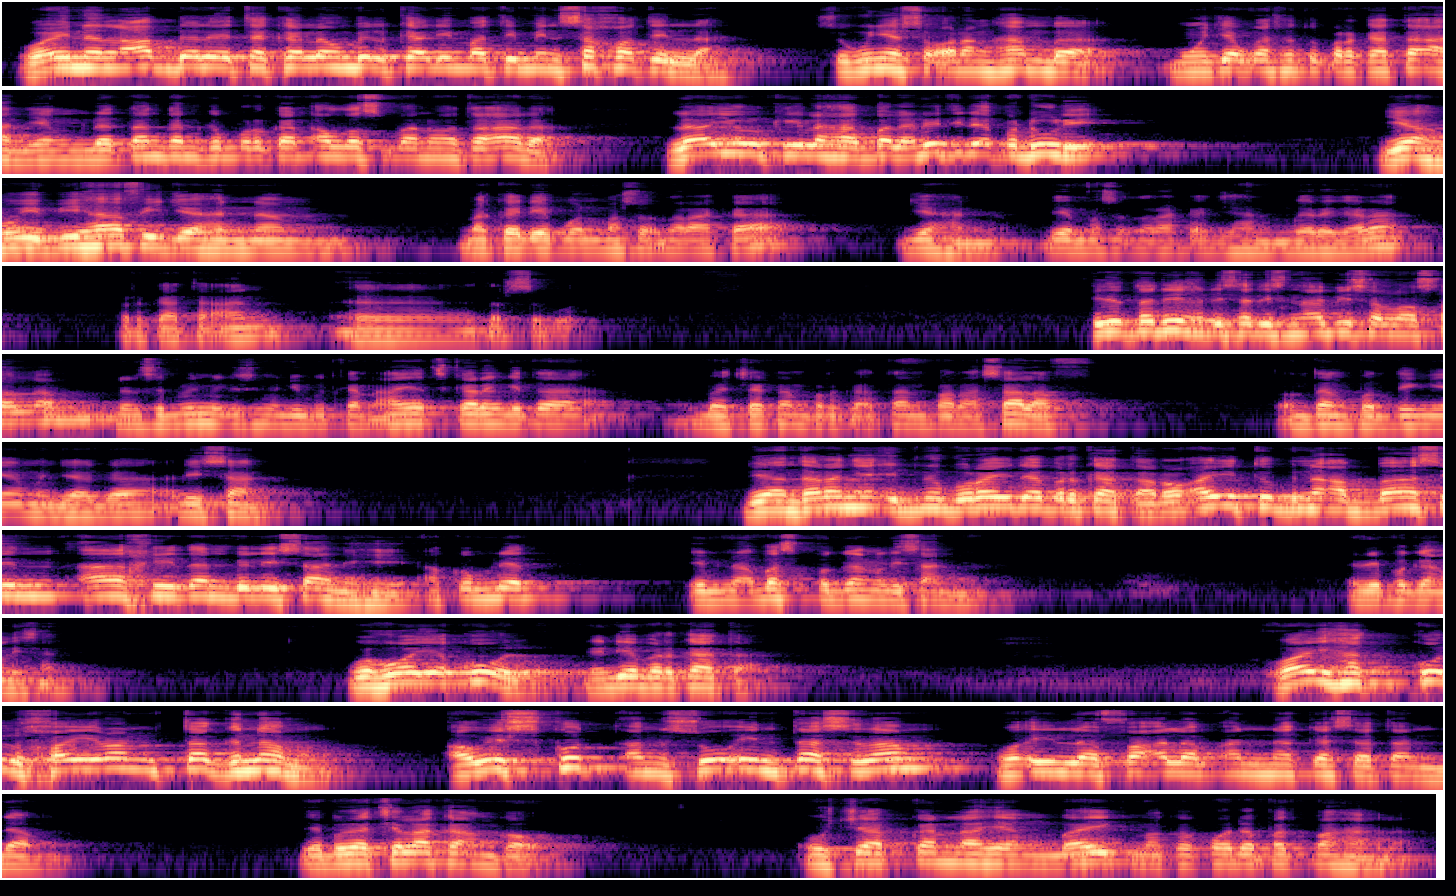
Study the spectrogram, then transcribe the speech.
Wa innal abda la yatakallamu bil kalimati min sakhatillah. Sungguhnya seorang hamba mengucapkan satu perkataan yang mendatangkan kemurkaan Allah Subhanahu wa taala. La yulqi laha balan, dia tidak peduli. Yahwi biha fi jahannam. Maka dia pun masuk neraka jahannam. Dia masuk neraka jahannam gara-gara perkataan eh, tersebut. Itu tadi hadis-hadis Nabi SAW dan sebelumnya kita menyebutkan ayat. Sekarang kita bacakan perkataan para salaf tentang pentingnya menjaga lisan. Di antaranya Ibnu Buraidah berkata, "Ra'aitu Ibnu Abbasin akhidan bilisanihi." Aku melihat Ibnu Abbas pegang lisannya. Jadi pegang lisannya. Wa huwa yaqul, dan dia berkata, "Wa kul khairan tagnam aw iskut an su'in taslam wa illa fa'lam annaka satandam." Dia berkata, "Celaka engkau. Ucapkanlah yang baik maka kau dapat pahala.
